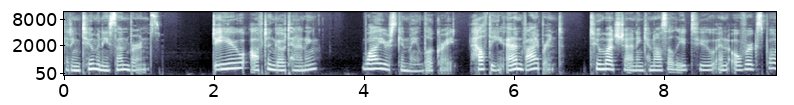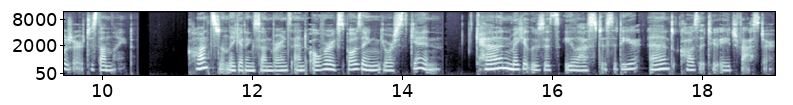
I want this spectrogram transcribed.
getting too many sunburns. Do you often go tanning? While your skin may look great, healthy, and vibrant, too much tanning can also lead to an overexposure to sunlight. Constantly getting sunburns and overexposing your skin can make it lose its elasticity and cause it to age faster.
